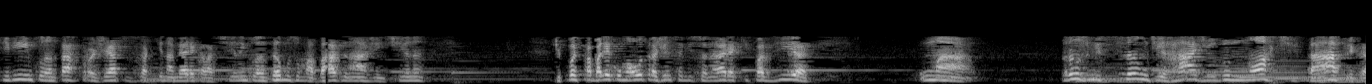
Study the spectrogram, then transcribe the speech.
queria implantar projetos aqui na América Latina. Implantamos uma base na Argentina Depois trabalhei com uma outra agência missionária que fazia uma transmissão de rádio do norte da África.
